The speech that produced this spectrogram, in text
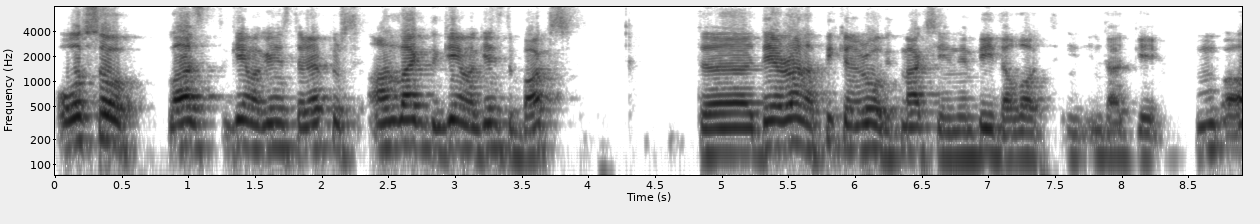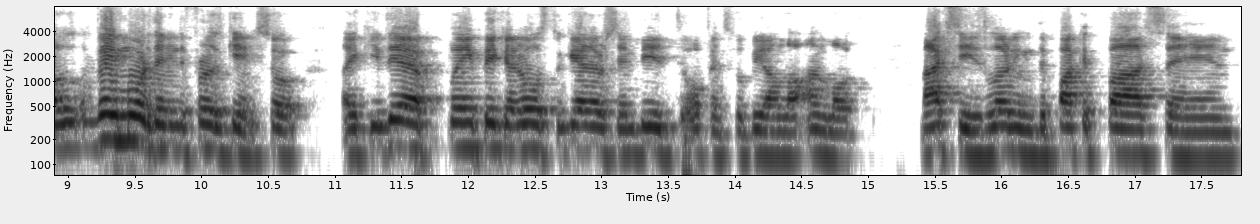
also, last game against the Raptors, unlike the game against the Bucks, the they run a pick and roll with Maxey and Embiid a lot in, in that game, uh, way more than in the first game. So like if they are playing pick and rolls together, Embiid offense will be unlo- unlocked. Maxey is learning the pocket pass and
